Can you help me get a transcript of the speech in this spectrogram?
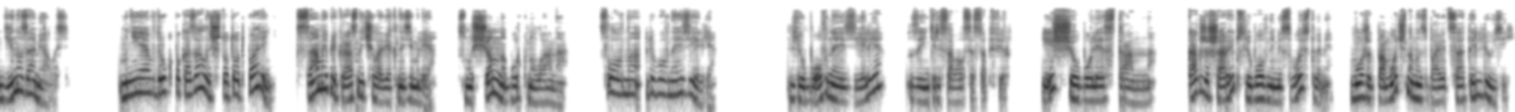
Дина замялась. «Мне вдруг показалось, что тот парень — самый прекрасный человек на земле», — смущенно буркнула она. Словно любовное зелье. «Любовное зелье?» — заинтересовался Сапфир. «Еще более странно. Как же шарыб с любовными свойствами может помочь нам избавиться от иллюзий?»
